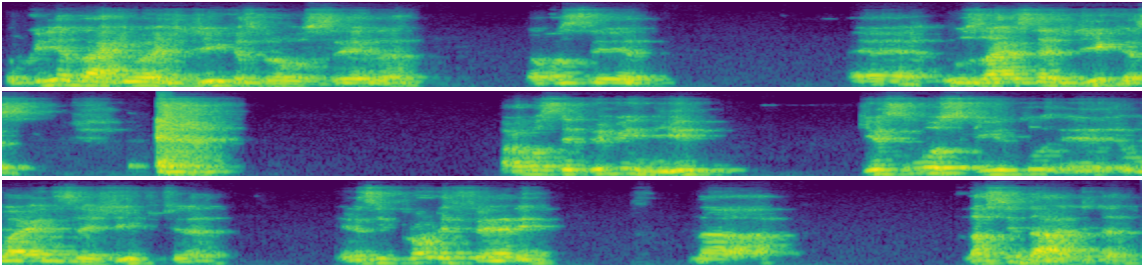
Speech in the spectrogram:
eu queria dar aqui umas dicas para você, né? Para você é, usar essas dicas para você prevenir que esse mosquito, o Aedes aegypti, né? Ele se prolifere na, na cidade, né?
